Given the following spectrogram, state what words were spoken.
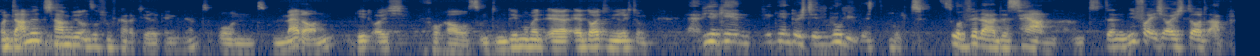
Und damit haben wir unsere fünf Charaktere kennengelernt. Und Maddon geht euch voraus. Und in dem Moment, er, er deutet in die Richtung. "Ja, Wir gehen, wir gehen durch den Ruby-Distrikt zur Villa des Herrn. Und dann liefere ich euch dort ab.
